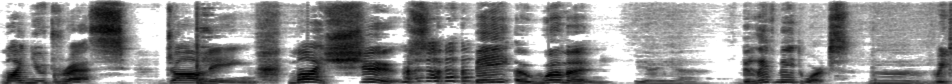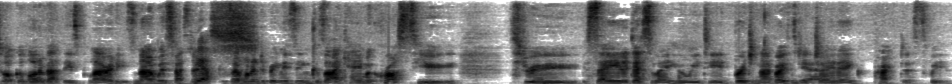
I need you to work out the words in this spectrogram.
my new dress darling my shoes be a woman Yeah, yeah. believe me it works We talk a lot about these polarities, and I was fascinated Yes. because I wanted to bring this in because I came across you through Saida Désilets, who we did, Bridge and I both did Yeah. Jade Egg practice with.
